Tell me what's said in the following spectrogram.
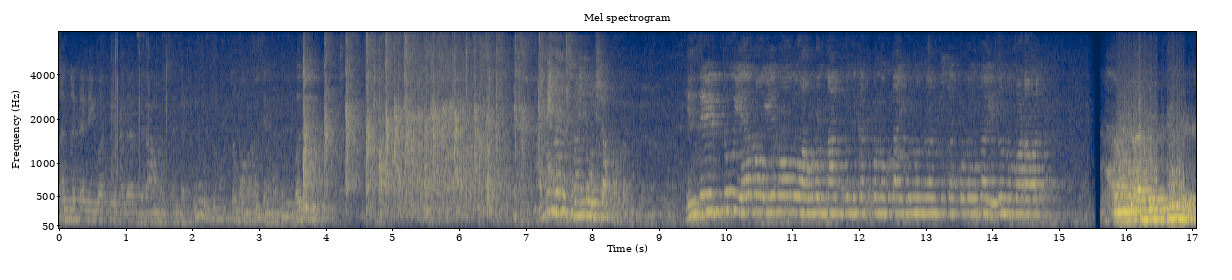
ಸಂಘಟನೆ ಇವತ್ತಿನ ಗ್ರಾಮ ಸಂಘಟನೆ ಒಂದು ಉತ್ತಮವಾದ ಜನರಲ್ಲಿ ಬಂದಿದೆ. ಅದು ನನಗೆ ಸಂತೋಷ ಪಡ್ತದೆ. ಹಿಂದೆ ಇತ್ತು ಏನೋ ಏನೋ ಅವನೊಂದು ನಾಲ್ಕು ಮಂದಿ ಕಟ್ಕೊಂಡು ಹೋಗ್ದ, ಇವನೊಂದು ನಾಲ್ಕು ಕಟ್ಕೊಂಡು ಹೋಗ್ದ ಇದನ್ನು ಮಾಡವ? ಅದನ್ನೆಲ್ಲರಿಗೂ ತಿಳಿ ಹೇಳಿ.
